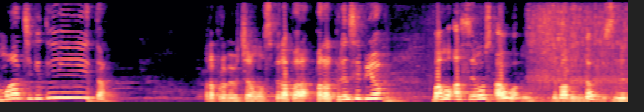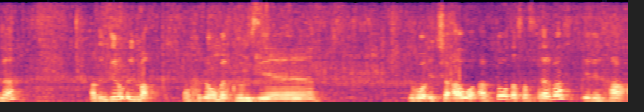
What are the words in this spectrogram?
más chiquitita para aprovechamos pero para, para el principio بابو اسيموس اوا دابا غادي نبداو بسم الله. غادي نديرو الماء. ونخليهم يرقدو مزيان. دابو إن شاء الله اطو داسا صغير باس اريخا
